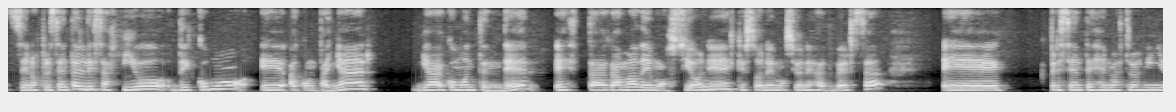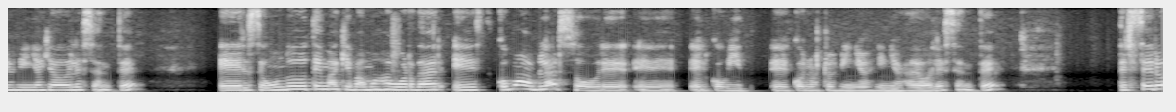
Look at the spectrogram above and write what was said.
se nos presenta el desafío de cómo eh, acompañar, ya cómo entender esta gama de emociones que son emociones adversas eh, presentes en nuestros niños, niñas y adolescentes. El segundo tema que vamos a abordar es cómo hablar sobre eh, el COVID con nuestros niños, niñas y adolescentes. Tercero,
